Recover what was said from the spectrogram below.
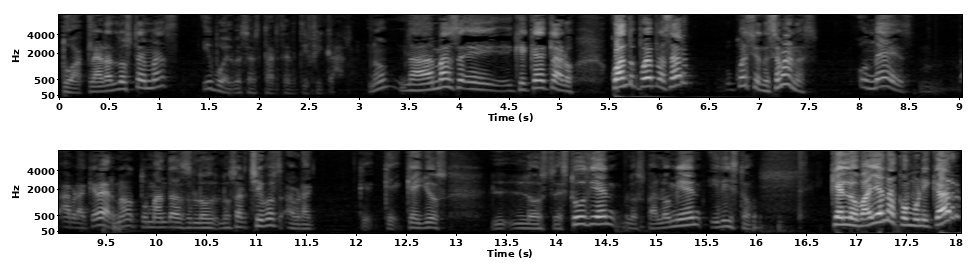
tú aclaras los temas y vuelves a estar certificado, ¿no? Nada más eh, que quede claro. ¿Cuándo puede pasar? Cuestión de semanas, un mes, habrá que ver, ¿no? Tú mandas los archivos, habrá que, que, ellos los estudien, los palomien y listo. Que lo vayan a comunicar,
